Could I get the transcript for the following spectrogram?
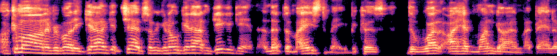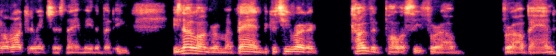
Oh, come on, everybody, go and get jabbed so we can all get out and gig again. And that amazed me because the one I had one guy in my band, and I'm not going to mention his name either, but he he's no longer in my band because he wrote a COVID policy for our for our band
